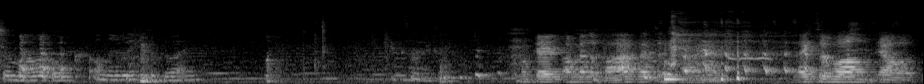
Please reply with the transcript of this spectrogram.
De mannen ook. Andere lichte dwijn. Maar kijk, aan met een baard met een tangen. Echt zo van, ja wat.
